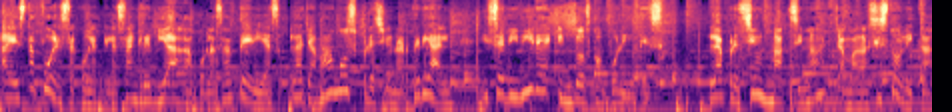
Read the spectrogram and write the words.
A esta fuerza con la que la sangre viaja por las arterias la llamamos presión arterial y se divide en dos componentes. La presión máxima, llamada sistólica,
